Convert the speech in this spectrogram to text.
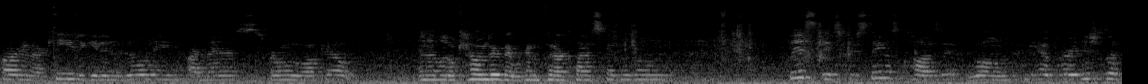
card and our key to get in the building, our masks for when we walk out, and a little calendar that we're gonna put our class schedules on. This is Christina's closet. Um, we have her initials up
